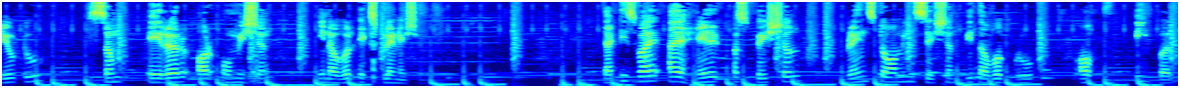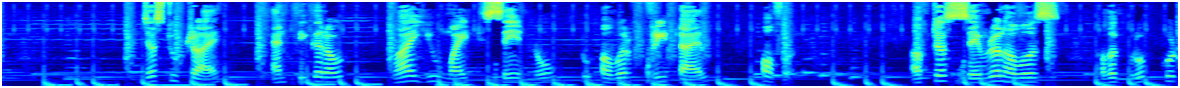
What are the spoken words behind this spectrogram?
due to some error or omission in our explanation. That is why I held a special brainstorming session with our group of people just to try and figure out why you might say no to our free trial offer. After several hours our group could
